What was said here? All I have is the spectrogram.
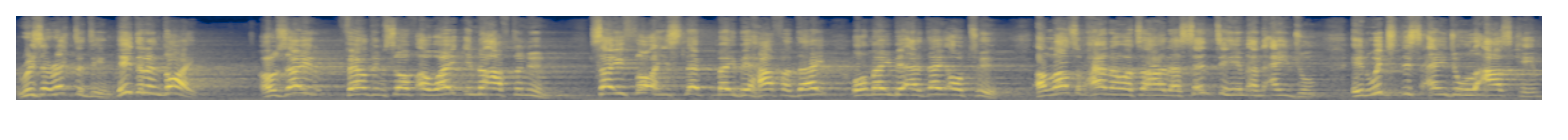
resurrected him. He didn't die. Uzair found himself awake in the afternoon. So he thought he slept maybe half a day or maybe a day or two. Allah subhanahu wa ta'ala sent to him an angel in which this angel will ask him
